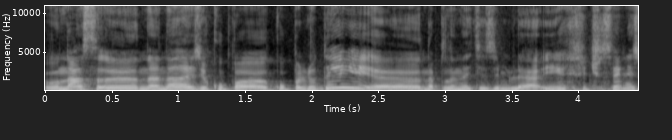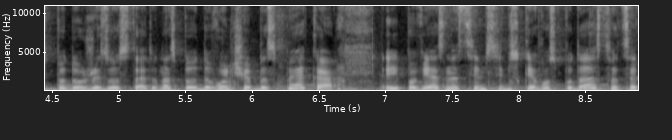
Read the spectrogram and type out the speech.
У нас е, наразі купа купа людей е, на планеті Земля, і їх чисельність продовжує зростати. У нас продовольча безпека і пов'язана з цим сільське господарство. Це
